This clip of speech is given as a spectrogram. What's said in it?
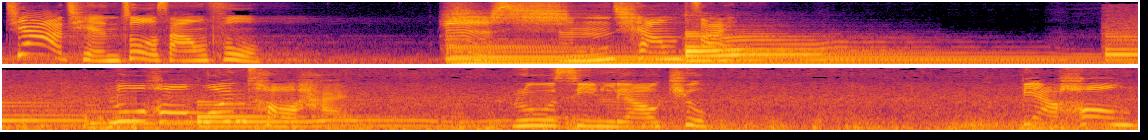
价钱做三副，日行枪在。路后观草海，如心辽口，别行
